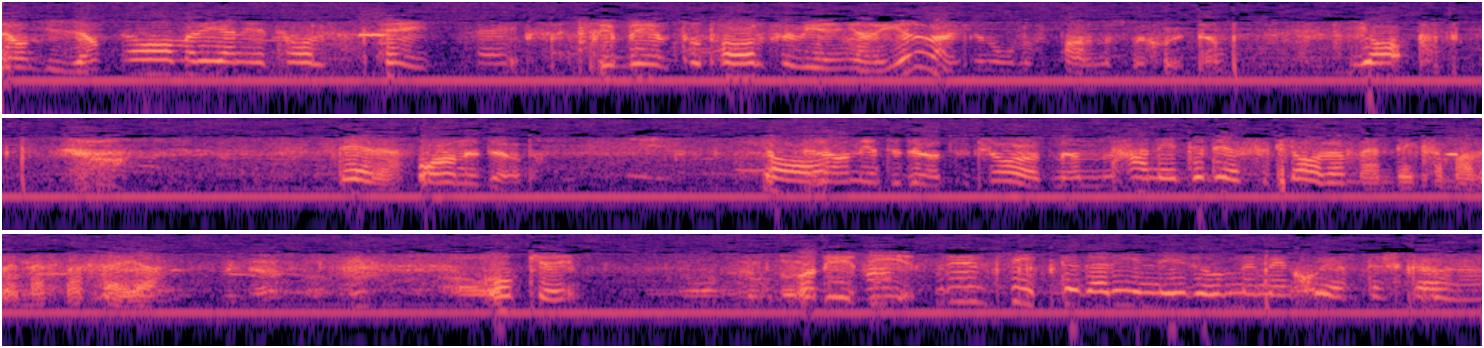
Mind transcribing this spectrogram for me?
Ja, Gia. Ja, Maria Nytorp. Hej. Hej. Det blev total förvirring här. Är det verkligen Olof Palme som är skjuten? Ja. Det är det. Och han är död? Ja. Eller han är inte dödförklarad, men... Han är inte dödförklarad, men det kan man väl nästan säga. Okej. Okay. Och det, det... Frun sitter där inne i rummet med en sköterska. Mm.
